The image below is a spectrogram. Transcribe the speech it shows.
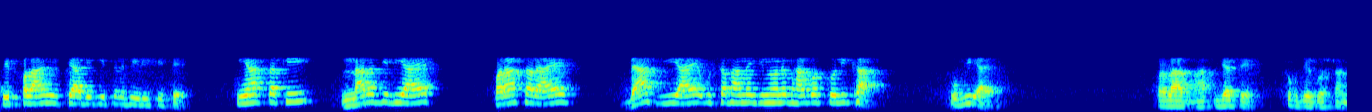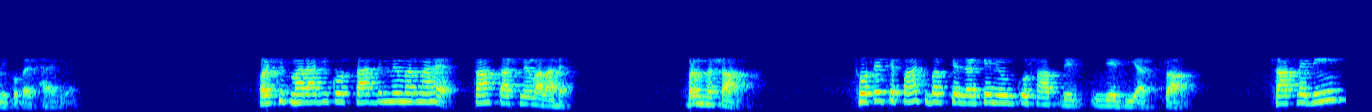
पिप्पलायन इत्यादि जितने भी ऋषि थे। यहाँ तक कि नारद जी भी आए पराशर आए व्यास जी आए उस सभा में जिन्होंने भागवत को लिखा वो भी आए। प्रहलाद जैसे सुखदेव गोस्वामी को बैठाया गया। परीक्षित महाराज जी को सात दिन में मरना है सांप काटने वाला है। ब्रह्म सांप छोटे से पाँच वर्ष के लड़के ने उनको सांप दे, दे दिया सांप। सातवें दिन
